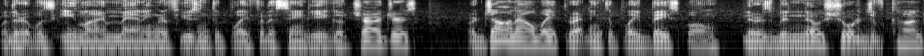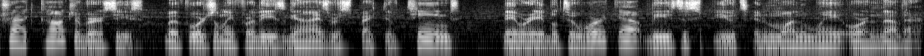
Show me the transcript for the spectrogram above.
Whether it was Eli Manning refusing to play for the San Diego Chargers or John Elway threatening to play baseball, there has been no shortage of contract controversies. But fortunately for these guys' respective teams, they were able to work out these disputes in one way or another.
